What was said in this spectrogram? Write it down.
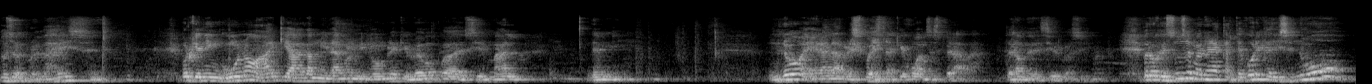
¿No se lo probáis? Porque ninguno hay que haga milagro en mi nombre que luego pueda decir mal de mí. No era la respuesta que Juan se esperaba, déjame decirlo así. Pero Jesús de manera categórica dice, no,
